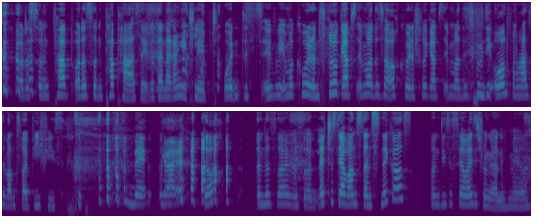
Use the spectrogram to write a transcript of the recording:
Oder so ein Papp oder so ein Papphase wird dann da rangeklebt. Und das ist irgendwie immer cool. Und früher gab es immer, das war auch cool, früher gab es immer, das, die Ohren vom Hase waren zwei Beefies. nee, geil. Doch. Und das war immer so. Und letztes Jahr waren es dann Snickers und dieses Jahr weiß ich schon gar nicht mehr,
